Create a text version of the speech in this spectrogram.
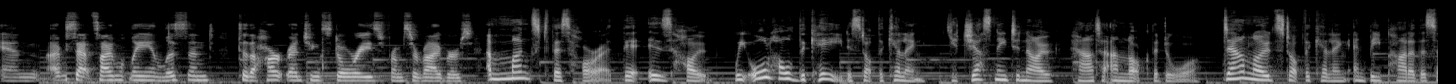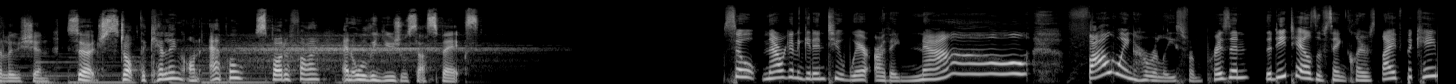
and I've sat silently and listened to the heart wrenching stories from survivors. Amongst this horror, there is hope. We all hold the key to stop the killing. You just need to know how to unlock the door. Download Stop the Killing and be part of the solution. Search Stop the Killing on Apple, Spotify, and all the usual suspects. So now we're going to get into where are they now? Following her release from prison, the details of St. Clair's life became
